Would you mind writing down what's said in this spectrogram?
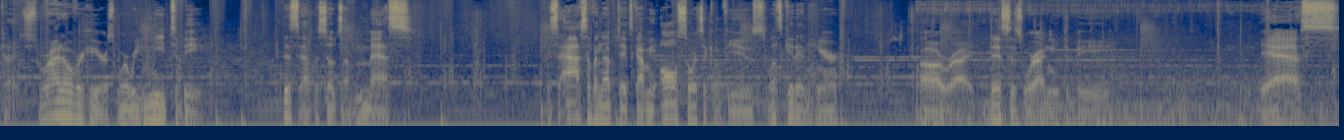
Okay, just right over here is where we need to be. This episode's a mess. This ass of an update's got me all sorts of confused. Let's get in here. All right, this is where I need to be. Yes.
